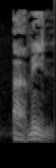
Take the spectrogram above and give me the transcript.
aamiin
